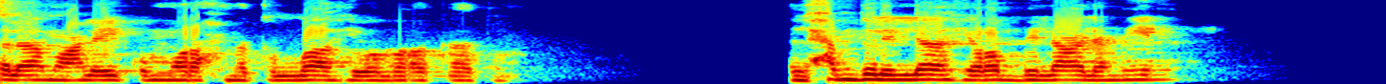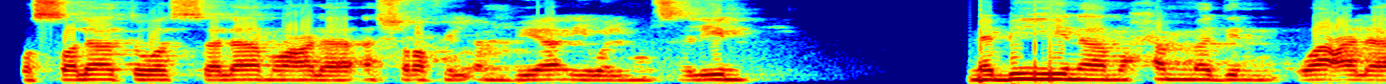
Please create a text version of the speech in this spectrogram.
السلام عليكم ورحمة الله وبركاته. الحمد لله رب العالمين والصلاة والسلام على أشرف الأنبياء والمرسلين نبينا محمد وعلى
